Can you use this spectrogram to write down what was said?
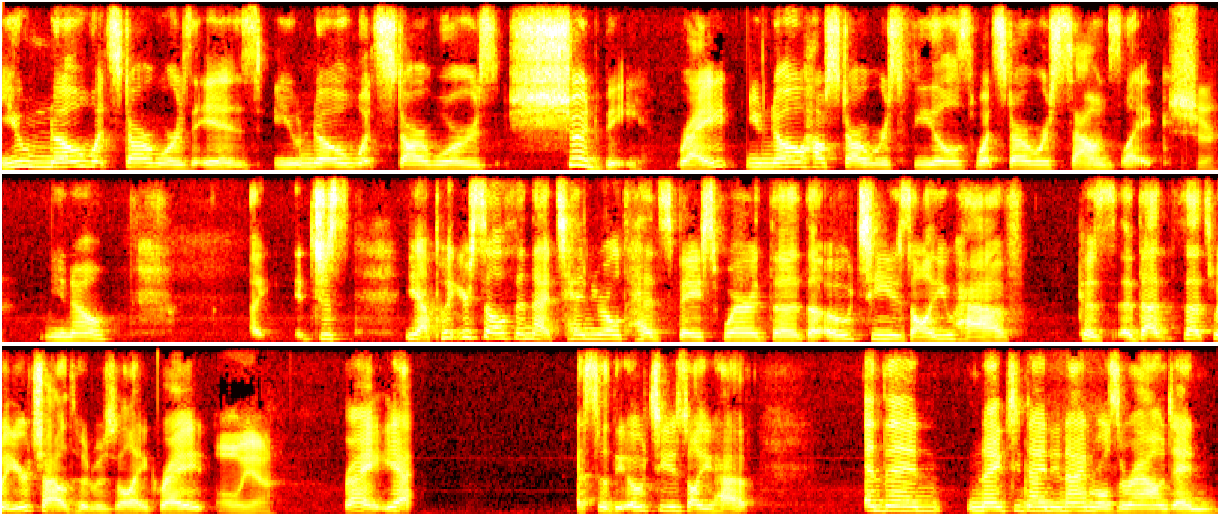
You know what Star Wars is. You know what Star Wars should be, right? You know how Star Wars feels, what Star Wars sounds like, Sure. you know? It just, yeah, put yourself in that 10 year old headspace where the, the OT is all you have, because that, that's what your childhood was like, right? Oh yeah. Right, yeah. So the OT is all you have. And then 1999 rolls around and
